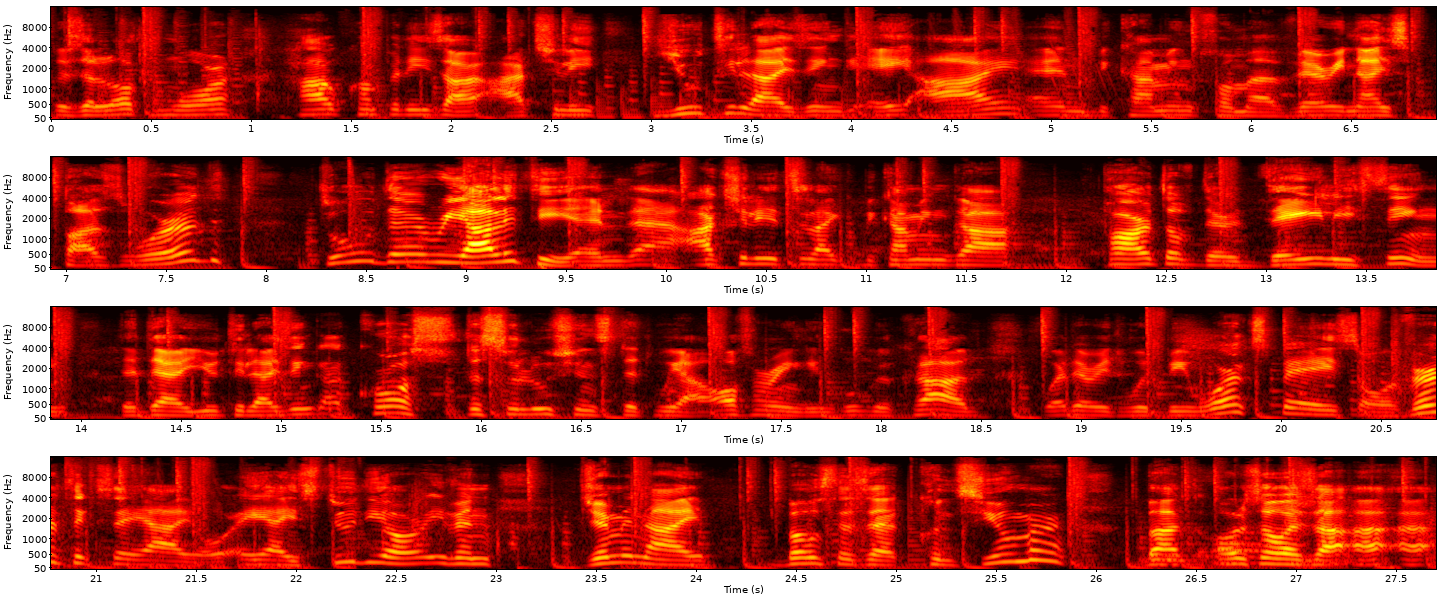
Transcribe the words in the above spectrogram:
there's a lot more how companies are actually utilizing AI and becoming from a very nice buzzword to the reality. And uh, actually, it's like becoming uh, part of their daily thing that they are utilizing across the solutions that we are offering in Google Cloud, whether it would be Workspace or Vertex AI or AI Studio or even Gemini, both as a consumer but also as a, a- a-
